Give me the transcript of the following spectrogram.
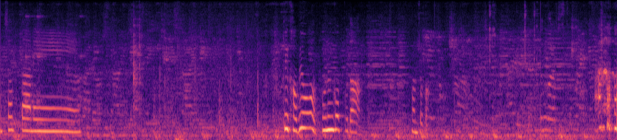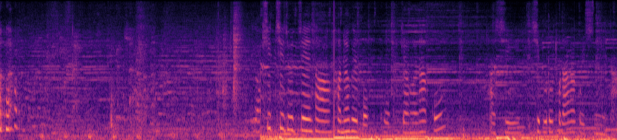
미쳤다래. 되게 가벼워, 보는 것보다. 만져봐. 보는 거랑 비슷해 키치 조지에서 저녁을 먹고 구경을 하고 다시 집으로 돌아가고 있습니다.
